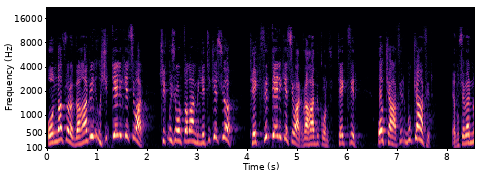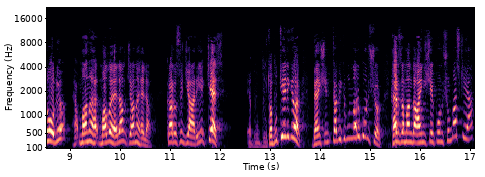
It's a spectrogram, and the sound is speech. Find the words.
Ondan sonra Vehhabi IŞİD tehlikesi var. Çıkmış ortalığa milleti kesiyor. Tekfir tehlikesi var Vehhabi konusu. Tekfir. O kafir, bu kafir. E bu sefer ne oluyor? Malı, malı helal, canı helal. Karısı cariye kes. E bu, burada bu tehlike var. Ben şimdi tabii ki bunları konuşuyorum. Her zaman da aynı şey konuşulmaz ki ya.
